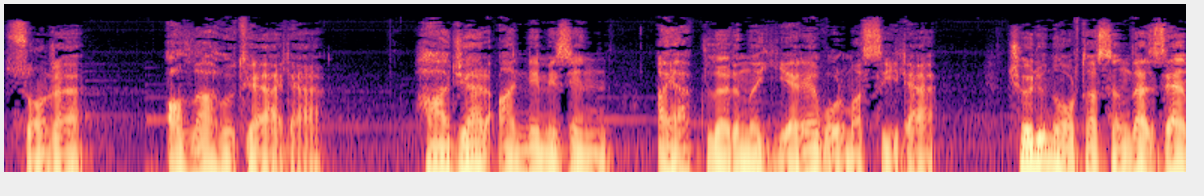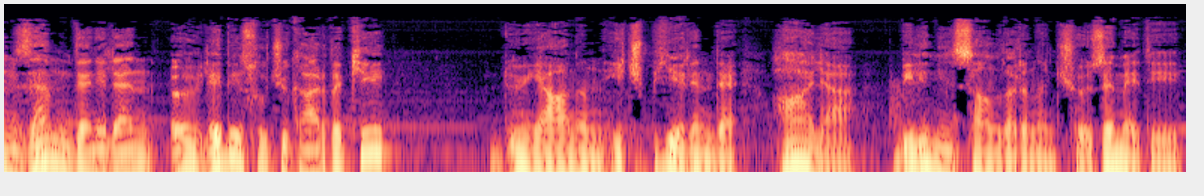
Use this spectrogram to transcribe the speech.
Sonra Allahu Teala Hacer annemizin ayaklarını yere vurmasıyla çölün ortasında zemzem denilen öyle bir su çıkardı ki dünyanın hiçbir yerinde hala bilim insanlarının çözemediği,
